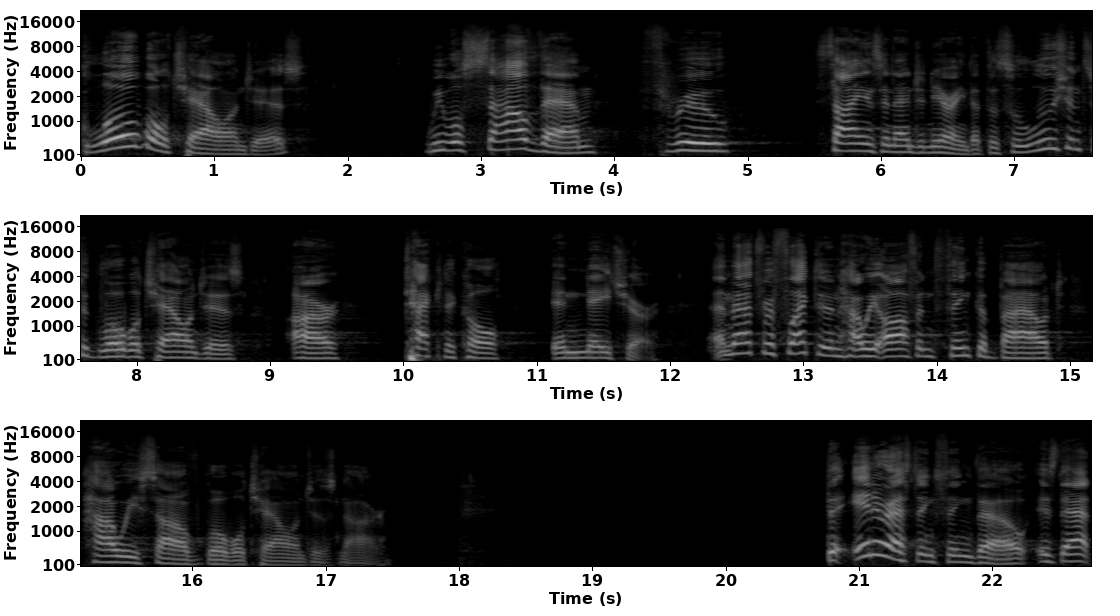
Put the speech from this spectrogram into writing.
global challenges, we will solve them through science and engineering, that the solutions to global challenges are technical in nature. And that's reflected in how we often think about how we solve global challenges now. The interesting thing, though, is that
